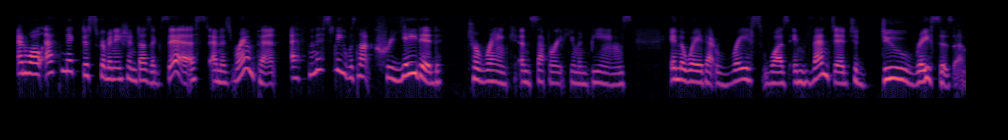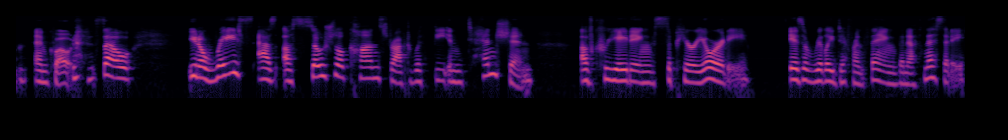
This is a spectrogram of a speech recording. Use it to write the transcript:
and while ethnic discrimination does exist and is rampant, ethnicity was not created to rank and separate human beings in the way that race was invented to do racism, end quote. So, you know, race as a social construct with the intention of creating superiority is a really different thing than ethnicity.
